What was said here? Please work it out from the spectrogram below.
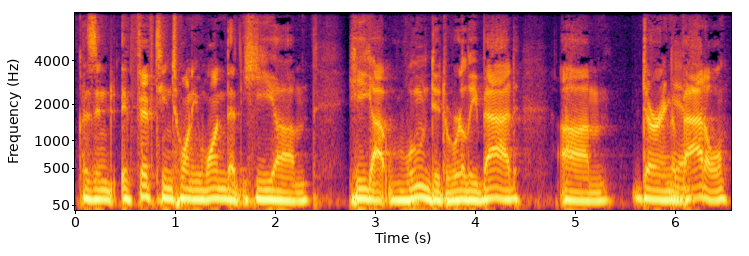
Because in, in 1521, that he um, he got wounded really bad um, during a yeah. battle,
